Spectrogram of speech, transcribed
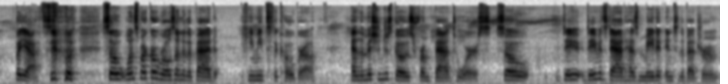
but yeah, so, so once Marco rolls under the bed, he meets the Cobra, and the mission just goes from bad to worse. So. Da- David's dad has made it into the bedroom,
